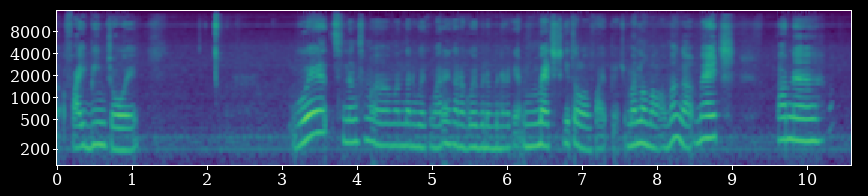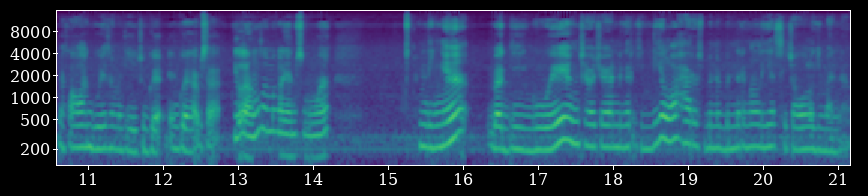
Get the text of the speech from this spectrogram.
vibing coy gue seneng sama mantan gue kemarin karena gue bener-bener kayak match gitu loh vibe-nya. Cuman lama-lama nggak match karena masalah gue sama dia juga dan gue nggak bisa bilang sama kalian semua. Intinya bagi gue yang cewek-cewek yang denger ini lo harus bener-bener ngeliat si cowok lo gimana.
